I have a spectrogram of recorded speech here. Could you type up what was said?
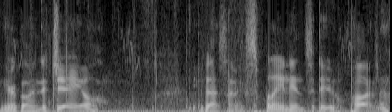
You're going to jail. You got some explaining to do, partner.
